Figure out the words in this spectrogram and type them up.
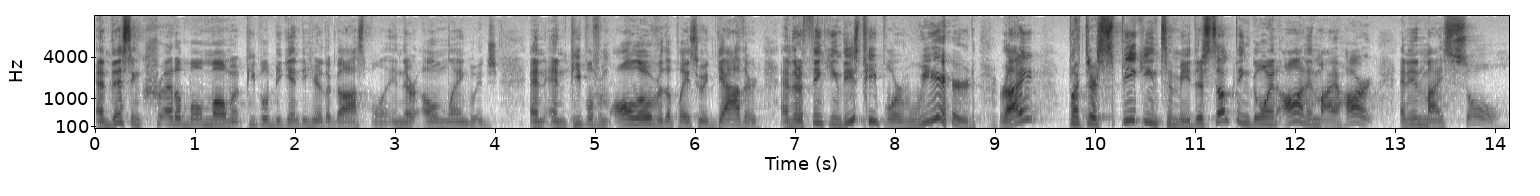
And this incredible moment, people begin to hear the gospel in their own language. And, and people from all over the place who had gathered, and they're thinking, these people are weird, right? But they're speaking to me. There's something going on in my heart and in my soul.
